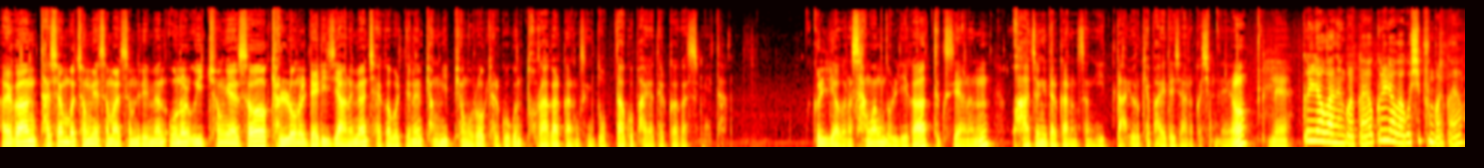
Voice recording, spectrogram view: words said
하여간 다시 한번 정리해서 말씀드리면 오늘 의총에서 결론을 내리지 않으면 제가 볼 때는 병리평으로 결국은 돌아갈 가능성이 높다고 봐야 될 것 같습니다. 끌려가는 상황 논리가 득세하는 과정이 될 가능성이 있다. 이렇게 봐야 되지 않을까 싶네요. 네. 끌려가는 걸까요? 끌려가고 싶은 걸까요?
